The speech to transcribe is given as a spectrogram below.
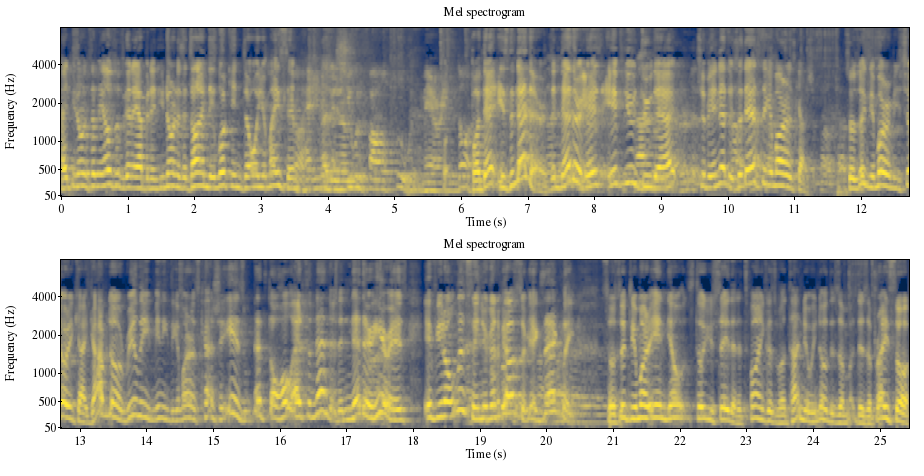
had you known something else was going to happen, and you known at the time they look into all your maisim. No, had you known that she would follow through with marrying the daughter. But that is the nether. The nether is if you do that, should be a nether. So that's the Gemara's kasha. So the Gemara Mishori Kai Gavno really meaning the Gemara's kasha is that's the whole that's the nether. The nether here is if you don't listen, you're going to be also Exactly. So Zuk in, you know, still you say that it's fine because Vatanya we know there's a there's a price so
